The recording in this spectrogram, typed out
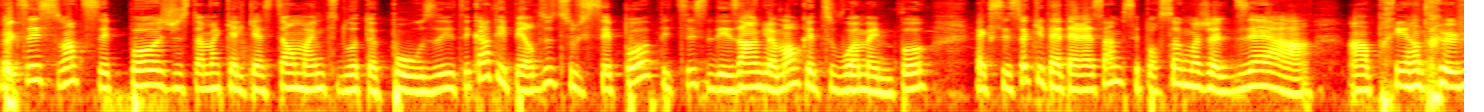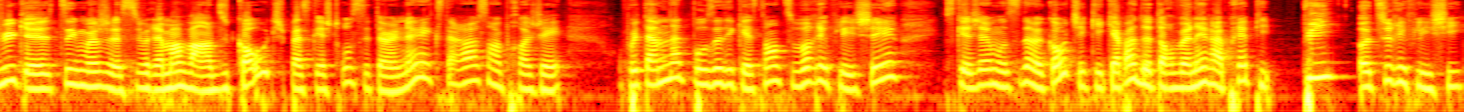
Tu sais, souvent, tu sais pas justement quelle question même tu dois te poser. Tu sais, quand t'es perdu, tu le sais pas, puis tu sais, c'est des angles morts que tu vois même pas. Fait que c'est ça qui est intéressant, c'est pour ça que moi, je le disais en, en pré-entrevue que, tu sais, moi, je suis vraiment vendu coach parce que je trouve que c'est un œil extérieur sur un projet. On peut t'amener à te poser des questions, tu vas réfléchir. Ce que j'aime aussi d'un coach, c'est qu'il est capable de te revenir après, puis puis as-tu réfléchi?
